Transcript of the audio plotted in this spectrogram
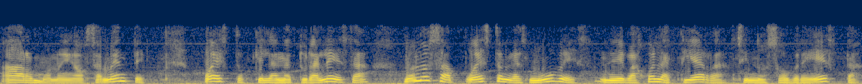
armoniosamente, puesto que la naturaleza no nos ha puesto en las nubes ni debajo de la tierra, sino sobre esta.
